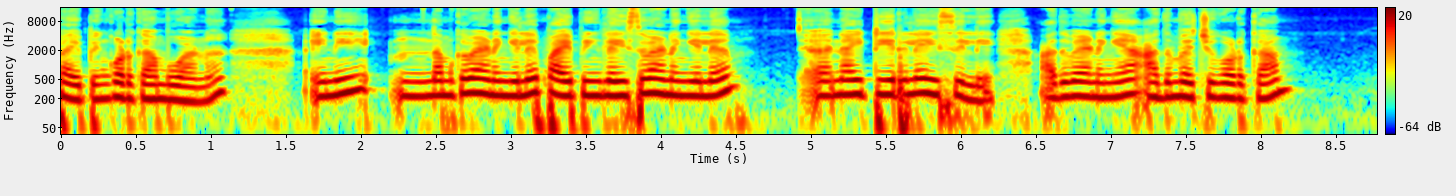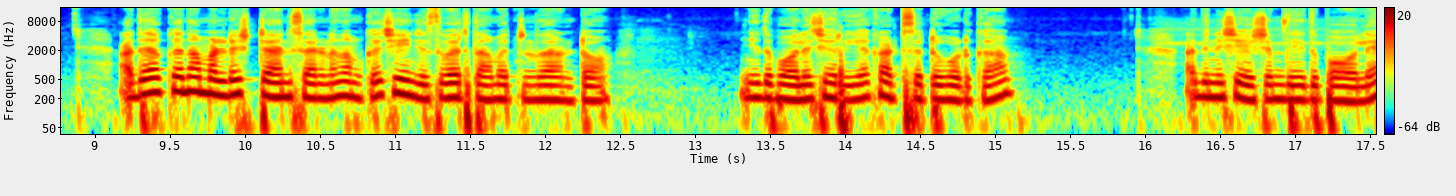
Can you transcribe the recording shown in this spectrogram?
പൈപ്പിംഗ് കൊടുക്കാൻ പോവാണ്. ഇനി നമുക്ക് വേണമെങ്കിൽ പൈപ്പിംഗ് ലേസ് വേണമെങ്കിൽ നൈറ്റീരിയൽ ലേസ് ഇല്ലേ അത് വേണമെങ്കിൽ അതും വെച്ച് കൊടുക്കാം. അതൊക്കെ നമ്മളുടെ ഇഷ്ടാനുസരണം നമുക്ക് ചേഞ്ചസ് വരുത്താൻ പറ്റുന്നതാണ് കേട്ടോ ഇതുപോലെ ചെറിയ കട്ട്സ് ഇട്ട് കൊടുക്കാം. അതിന് ശേഷം ഇതുപോലെ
